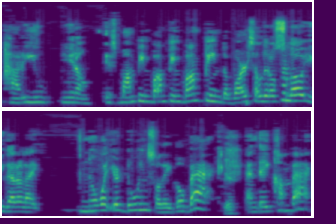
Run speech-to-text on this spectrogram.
How do you, you know, it's bumping, bumping, bumping. The bar's a little hmm. slow. You gotta like know what you're doing so they go back Yeah. and they come back.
